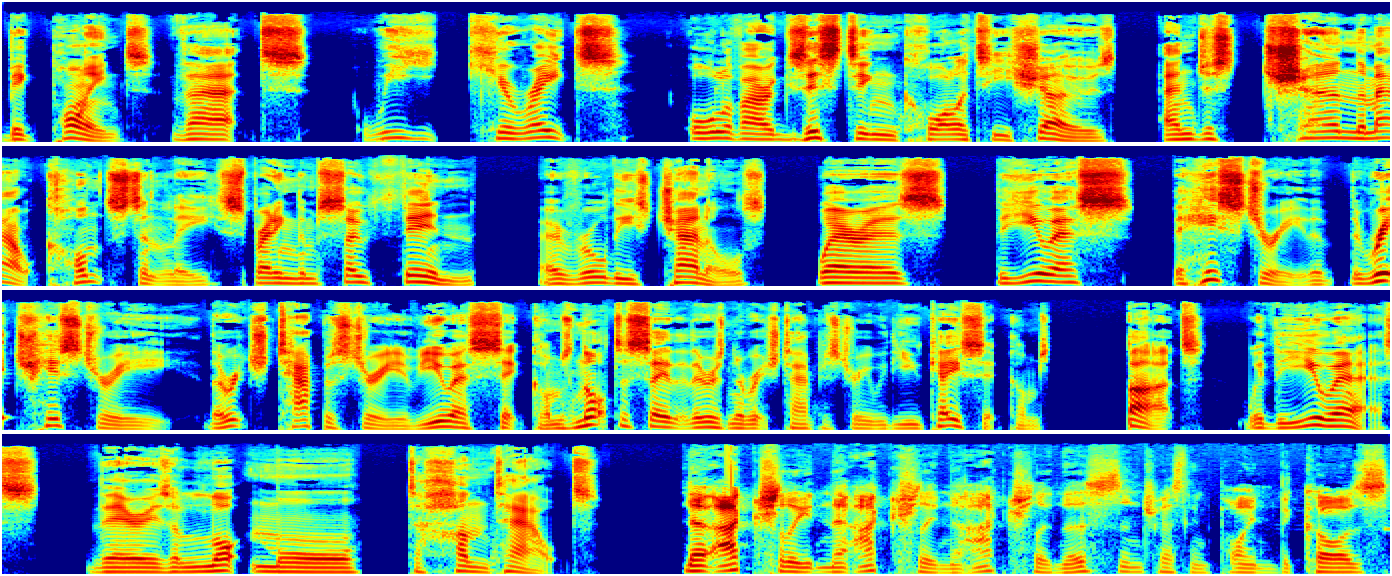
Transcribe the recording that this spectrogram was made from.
big point that we curate all of our existing quality shows and just churn them out constantly, spreading them so thin over all these channels, whereas the US, the history, the, the rich history, the rich tapestry of US sitcoms, not to say that there isn't a rich tapestry with UK sitcoms, but with the US, there is a lot more to hunt out. No, actually, no, actually, no, actually, this is an interesting point because,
